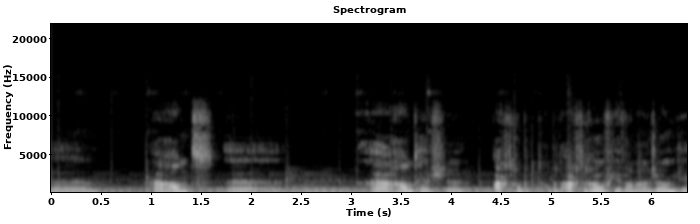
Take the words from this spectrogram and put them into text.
Uh, haar, hand, uh, haar hand heeft ze achter op het, op het achterhoofdje van haar zoontje.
